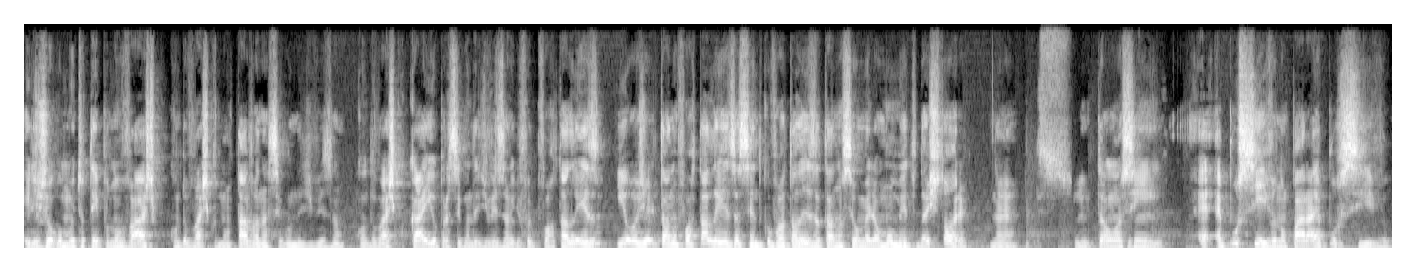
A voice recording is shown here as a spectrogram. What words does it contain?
Ele jogou muito tempo no Vasco, quando o Vasco não tava na segunda divisão. Quando o Vasco caiu pra segunda divisão, ele foi pro Fortaleza. E hoje ele tá no Fortaleza, sendo que o Fortaleza tá no seu melhor momento da história, né? Isso. Então, assim, é, é possível, no Pará é possível,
